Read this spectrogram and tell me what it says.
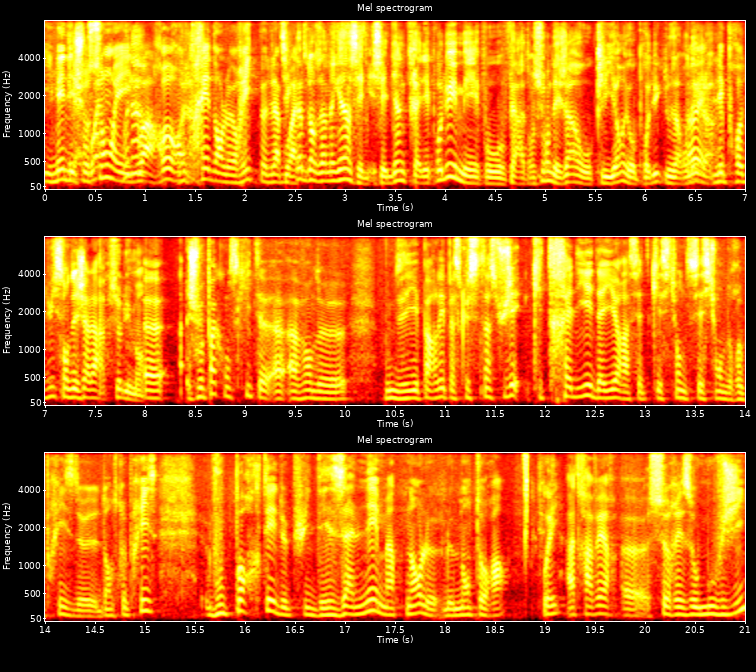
Il, met des chaussons boîte, et il doit re-rentrer voilà. dans le rythme de la C'est boîte. comme dans un magasin, c'est c'est bien de créer des produits, mais il faut faire attention déjà aux clients et aux produits que nous avons Ouais, déjà. les produits sont déjà là. Absolument. Euh, je veux pas qu'on se quitte euh, avant de vous nous ayez parlé parce que c'est un sujet qui est très lié d'ailleurs à cette question de cession de reprise de- vous portez depuis des années maintenant le, le mentorat. Oui. À travers euh, ce réseau MoveJ,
